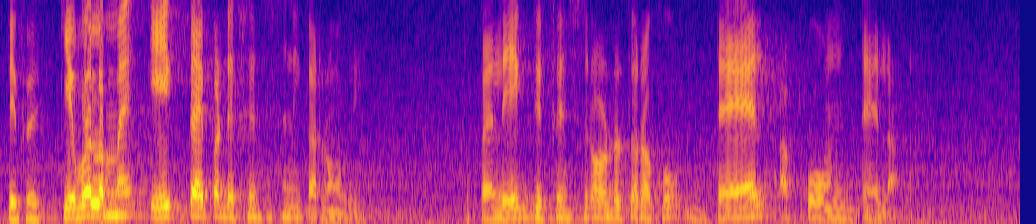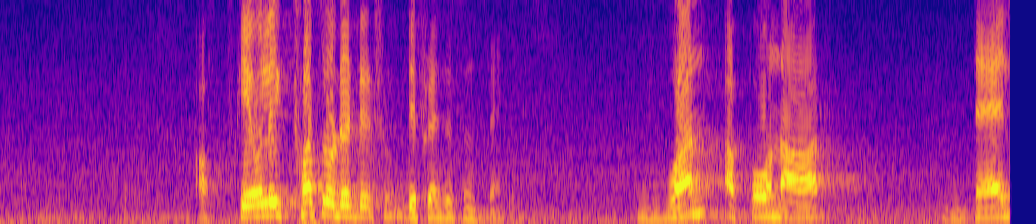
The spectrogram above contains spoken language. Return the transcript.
केवल मैं एक टाइप का डिफ्रेंसिएशन ही कर रहा हूँ अभी। तो पहले एक डिफ्रेंशिएशन ऑर्डर तो रखो डेल अपॉन डेल आर अब केवल एक फ़र्स्ट ऑर्डर डिफ्रेंसिएशन से। One upon R del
